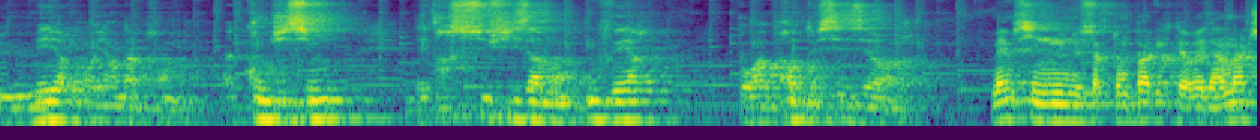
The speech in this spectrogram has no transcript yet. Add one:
le meilleur moyen d'apprendre, à condition d'être suffisamment ouvert pour apprendre de ses erreurs. Même si nous ne sortons pas victorieux d'un match,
